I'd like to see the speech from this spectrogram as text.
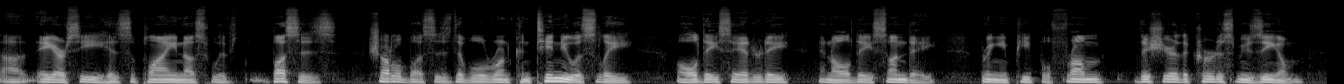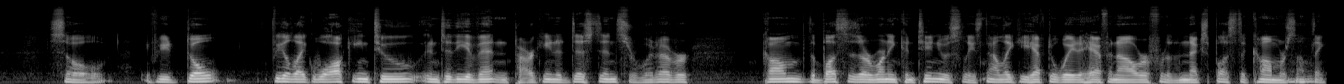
uh, ARC is supplying us with buses, shuttle buses that will run continuously all day Saturday and all day Sunday, bringing people from this year the Curtiss Museum. So if you don't feel like walking to into the event and parking a distance or whatever, come. The buses are running continuously. It's not like you have to wait a half an hour for the next bus to come or something.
